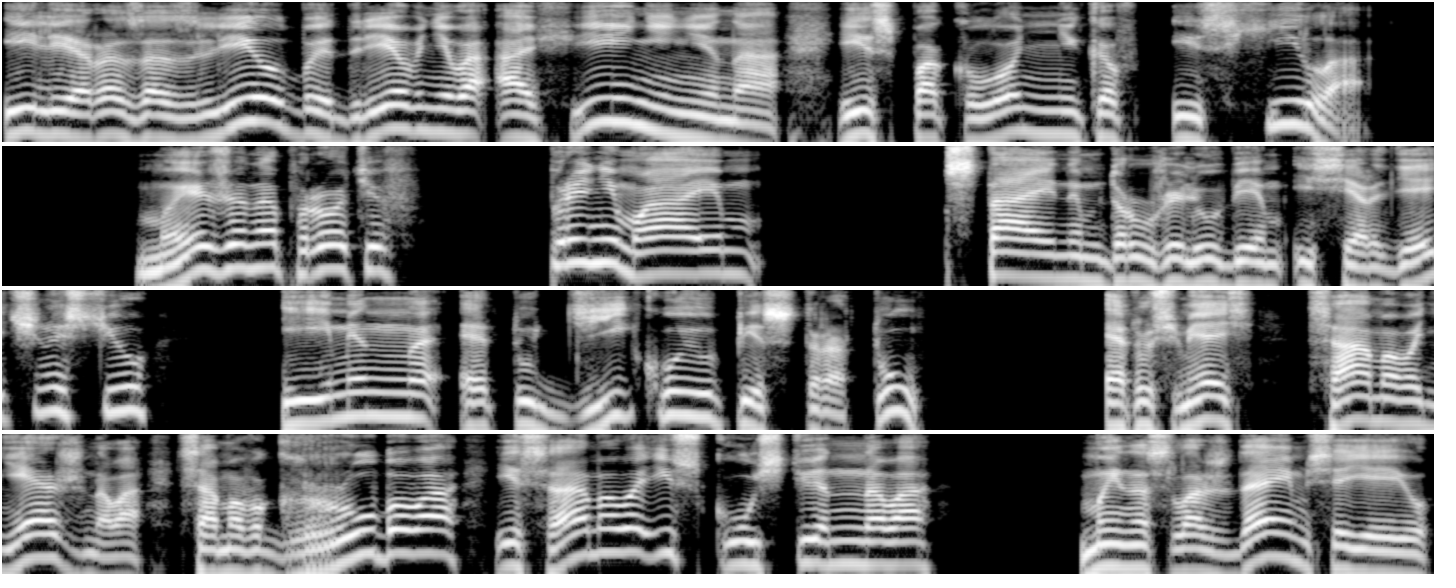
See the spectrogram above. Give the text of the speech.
или разозлил бы древнего афининина из поклонников Исхила. Мы же, напротив, принимаем с тайным дружелюбием и сердечностью – именно эту дикую пестроту, эту смесь самого нежного, самого грубого и самого искусственного. Мы наслаждаемся ею,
